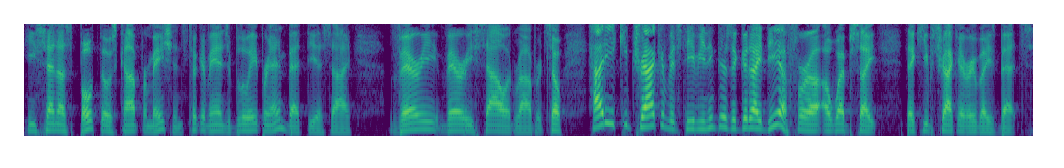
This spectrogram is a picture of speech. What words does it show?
he sent us both those confirmations, took advantage of Blue Apron and Bet DSI. Very, very solid, Robert. So, how do you keep track of it, Steve? You think there's a good idea for a, a website that keeps track of everybody's bets?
